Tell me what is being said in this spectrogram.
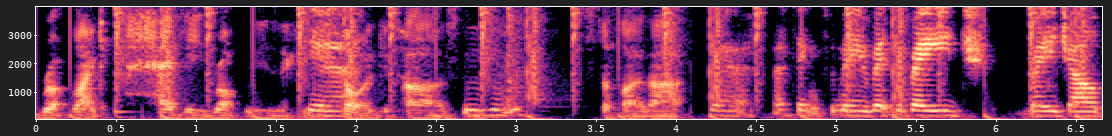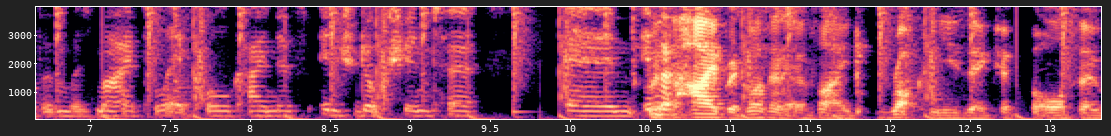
rock, like heavy rock music and Yeah. distorted guitars and mhm. stuff like that. Yeah, I think for me, the Rage Rage album was my political kind of introduction to. Um, It in was the hybrid, wasn't it, of like rock music, but also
